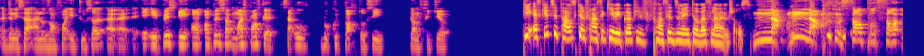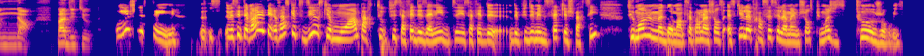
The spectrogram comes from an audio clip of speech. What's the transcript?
euh, donner ça à nos enfants et tout ça. Et, plus, et en, plus, moi, je pense que ça ouvre beaucoup de portes aussi dans le futur. Puis, est-ce que tu penses que le français québécois puis le français du Manitoba, c'est la même chose? Non, non, 100% non, pas du tout. Interesting c'est tellement intéressant ce que tu dis, parce que moi, partout, puis ça fait des années, ça fait de, depuis 2017 que je suis partie, tout le monde me demande, c'est la première chose, est-ce que le français c'est la même chose? Puis moi, je dis toujours oui.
